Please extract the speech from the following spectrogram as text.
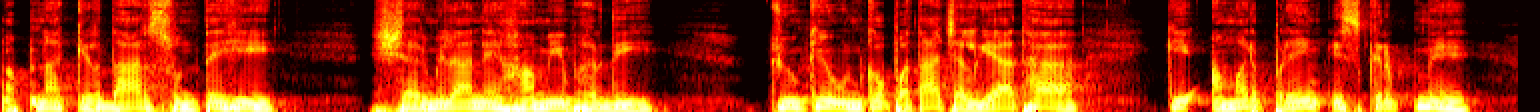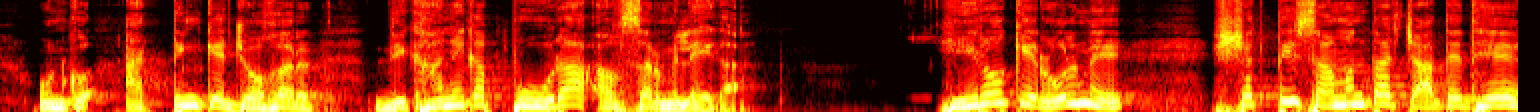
अपना किरदार सुनते ही शर्मिला ने हामी भर दी, क्योंकि उनको पता चल गया था कि अमर प्रेम स्क्रिप्ट में उनको एक्टिंग के जौहर दिखाने का पूरा अवसर मिलेगा। हीरो के रोल में शक्ति सामंता चाहते थे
